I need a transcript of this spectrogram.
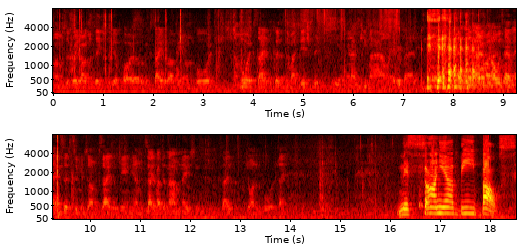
Um, it's a great organization to be a part of, I'm excited about being on the board. I'm more excited because it's in my district, and I can keep my eye on everybody. Everybody always have access to me, so I'm excited for being here, I'm excited about the nominations, and I'm excited for joining the board, thank you. Miss Sonia B. Boss.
